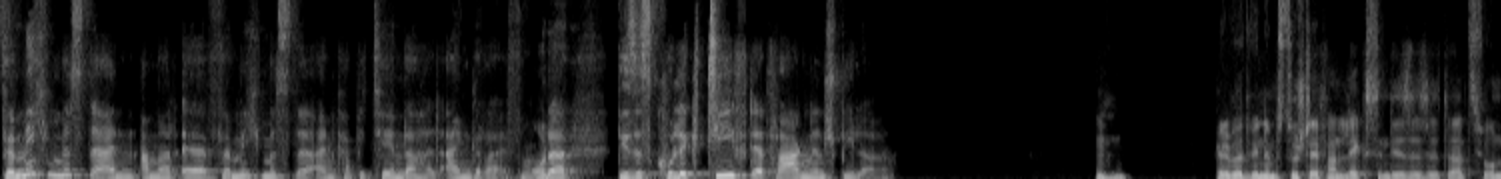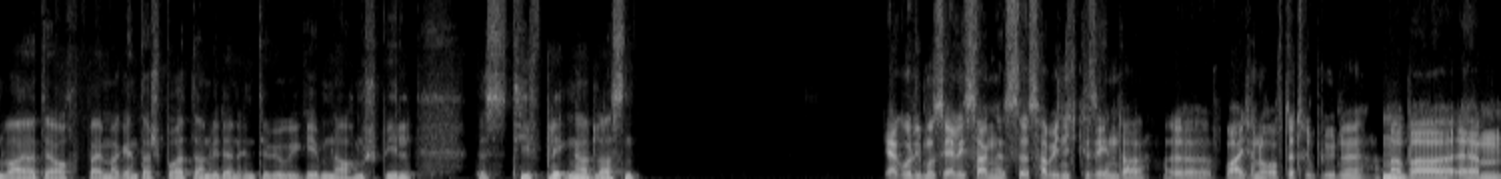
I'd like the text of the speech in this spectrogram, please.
für mich müsste ein äh, für mich müsste ein Kapitän da halt eingreifen oder dieses Kollektiv der tragenden Spieler. Mhm. Gilbert, wie nimmst du Stefan Lex in dieser Situation wahr? Er hat ja auch bei Magenta Sport dann wieder ein Interview gegeben nach dem Spiel, das tief blicken hat lassen. Ja gut, ich muss ehrlich sagen, das, das habe ich nicht gesehen, da äh, war ich ja noch auf der Tribüne, mhm. aber ähm,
